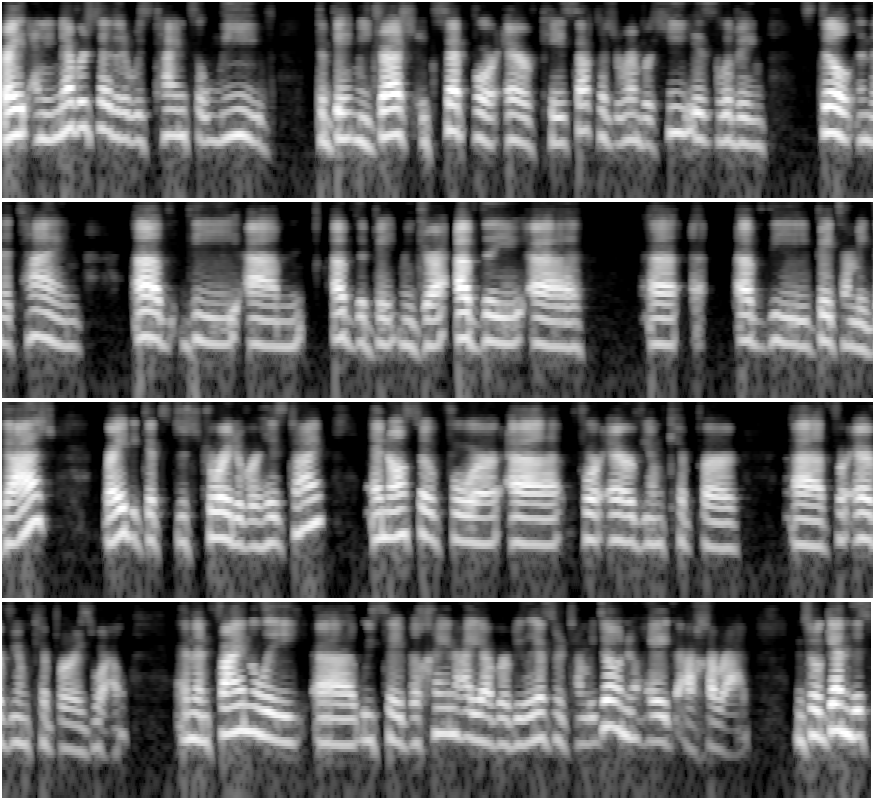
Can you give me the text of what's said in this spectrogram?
right? And he never said that it was time to leave the Beit Midrash except for Erev Pesach, because remember he is living still in the time of the um, of the Beit Midrash of the uh, uh, of the Beit Hamikdash, right? It gets destroyed over his time and also for uh, for Erev Yom Kippur, uh, for Erev Yom Kippur as well. And then finally, uh, we say V'chein haya Rabbi Eliezer Tamido noheg acharab. And so again, this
